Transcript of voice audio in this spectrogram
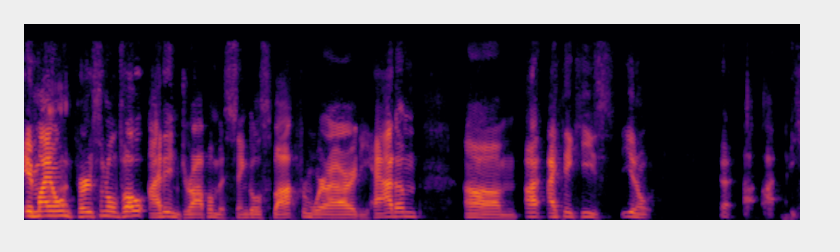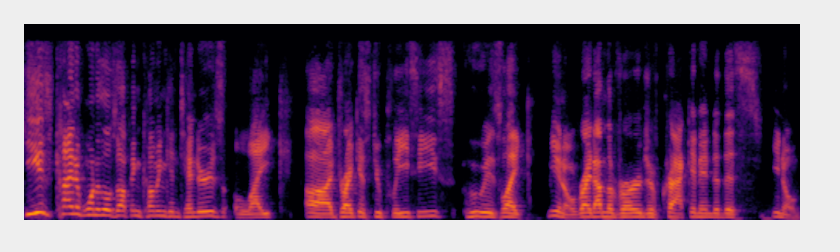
in my own personal vote, I didn't drop him a single spot from where I already had him. Um, I, I think he's, you know, uh, he is kind of one of those up and coming contenders like uh Dricus Du Plessis, who is like, you know, right on the verge of cracking into this, you know,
